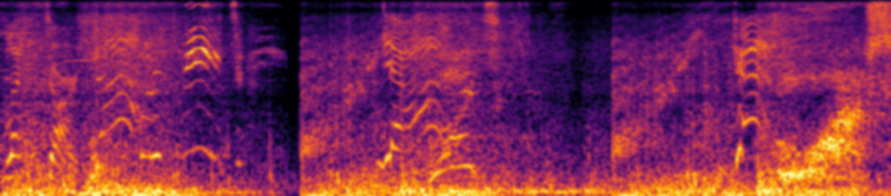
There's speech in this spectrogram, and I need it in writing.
Let's start. My feet. Yeah. What? Yes. What?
